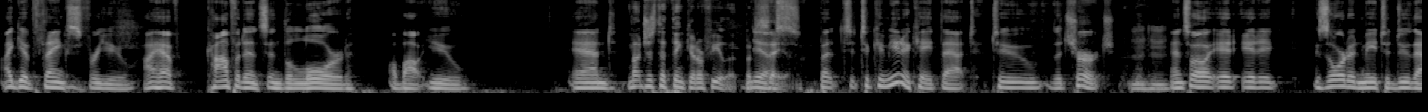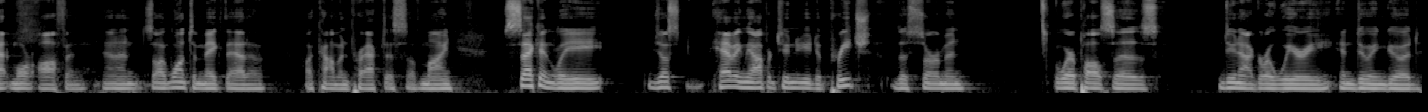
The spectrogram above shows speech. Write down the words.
I give thanks for you. I have confidence in the Lord about you. And Not just to think it or feel it, but to say it. but to, to communicate that to the church. Mm-hmm. And so it, it exhorted me to do that more often. And so I want to make that a, a common practice of mine. Secondly, just having the opportunity to preach the sermon where Paul says, Do not grow weary in doing good.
